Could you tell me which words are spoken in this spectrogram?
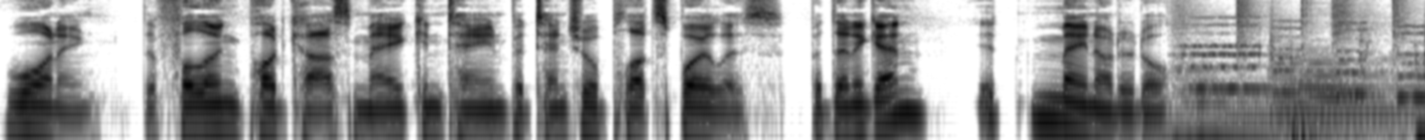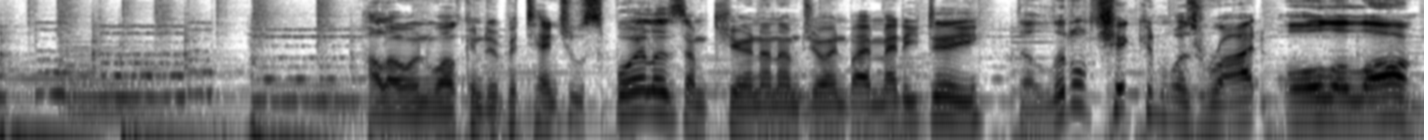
Warning the following podcast may contain potential plot spoilers, but then again, it may not at all. Hello and welcome to Potential Spoilers. I'm Kieran and I'm joined by Maddie D. The little chicken was right all along.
